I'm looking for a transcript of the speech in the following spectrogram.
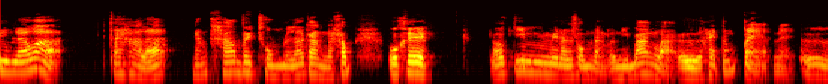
ลืมแล้วอะใจหาล้วงั้นข้ามไปชมเลยแล้วกันนะครับ โอเค แล้วกิมมีอะไรชมหนังเรื่องนี้บ้างล่ะเออให้ตั้งแปดเนี่ยเออ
